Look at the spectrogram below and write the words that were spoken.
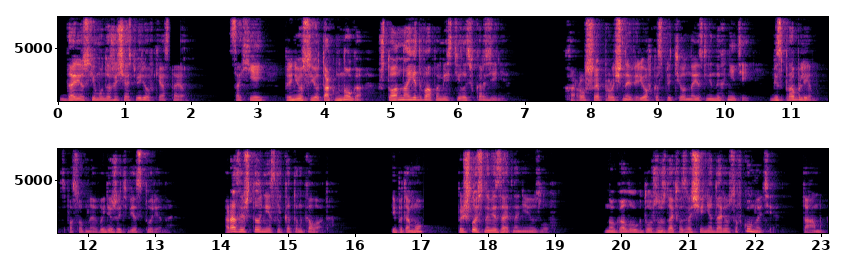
Дариус ему даже часть веревки оставил. Сахей принес ее так много, что она едва поместилась в корзине. Хорошая прочная веревка, сплетенная из длинных нитей, без проблем, способная выдержать вес Ториана. Разве что несколько тонковато. И потому пришлось навязать на ней узлов. Но Галук должен ждать возвращения Дариуса в комнате, там,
